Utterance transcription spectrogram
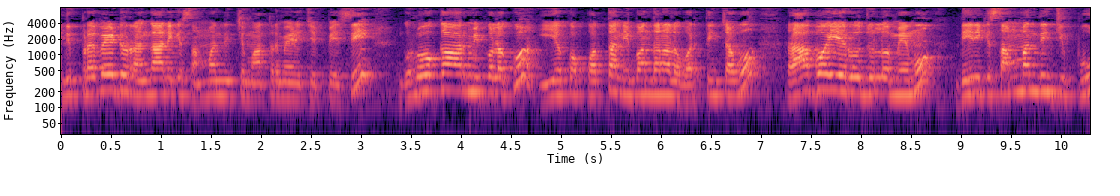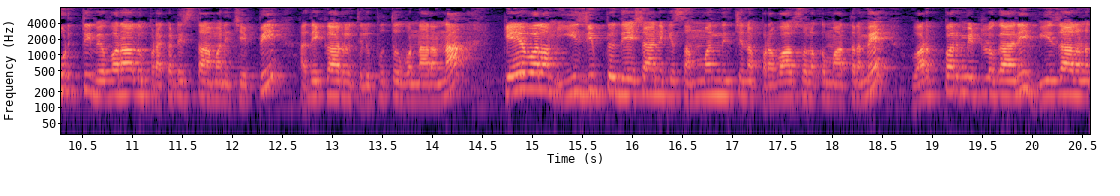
ఇది ప్రైవేటు రంగానికి సంబంధించి మాత్రమే అని చెప్పేసి గృహ కార్మికులకు ఈ యొక్క కొత్త నిబంధనలు వర్తించవు. రాబోయే రోజుల్లో మేము దీనికి సంబంధించి పూర్తి వివరాలు ప్రకటిస్తామని చెప్పి అధికారులు తెలుపుతూ ఉన్నారన్న. కేవలం ఈజిప్ట్ దేశానికి సంబంధించిన ప్రవాసులకు మాత్రమే వర్క్ పర్మిట్లు గాని వీసాలను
